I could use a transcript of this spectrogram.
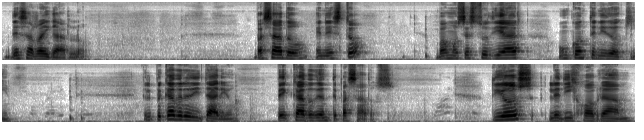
desarraigarlo. Basado en esto, vamos a estudiar un contenido aquí. El pecado hereditario, pecado de antepasados. Dios le dijo a Abraham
